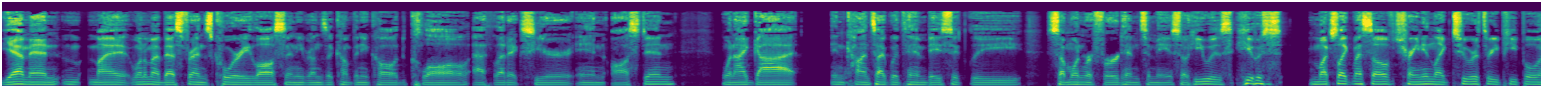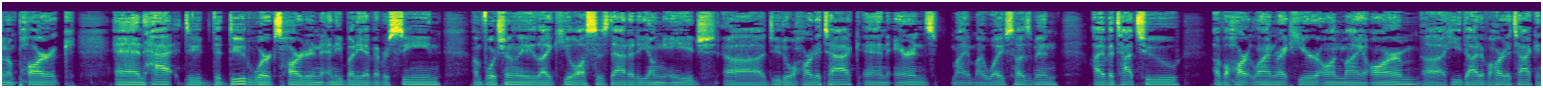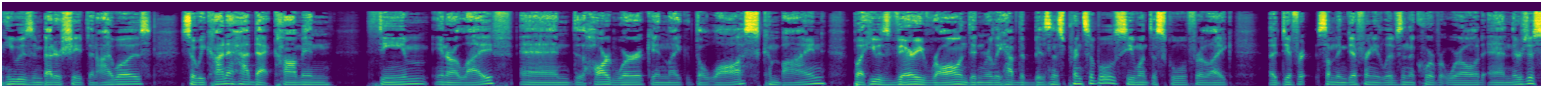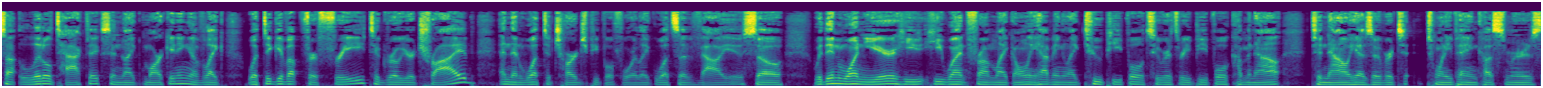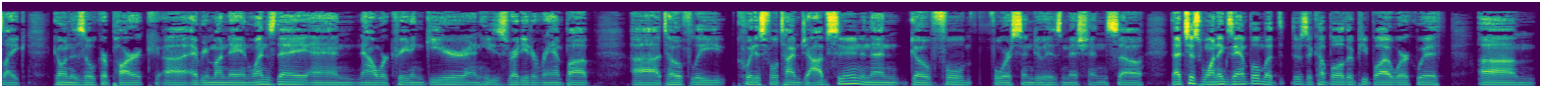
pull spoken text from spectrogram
Yeah, man. My one of my best friends, Corey Lawson, he runs a company called Claw Athletics here in Austin. When I got in contact with him, basically someone referred him to me. So he was he was much like myself, training like two or three people in a park and ha- dude, the dude works harder than anybody I've ever seen. Unfortunately, like he lost his dad at a young age, uh, due to a heart attack. And Aaron's my, my wife's husband. I have a tattoo of a heart line right here on my arm. Uh, he died of a heart attack and he was in better shape than I was. So we kind of had that common, theme in our life and the hard work and like the loss combined. But he was very raw and didn't really have the business principles. He went to school for like a different something different. He lives in the corporate world, and there's just little tactics and like marketing of like what to give up for free to grow your tribe, and then what to charge people for, like what's of value. So within one year, he he went from like only having like two people, two or three people coming out to now he has over t- 20 paying customers, like going to Zilker Park uh, every Monday and Wednesday, and now we're creating gear, and he's ready to ramp up uh, to hopefully quit his full time job soon and then go full force into his mission. So that's just one example, but there's a couple other people I work with. Um,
